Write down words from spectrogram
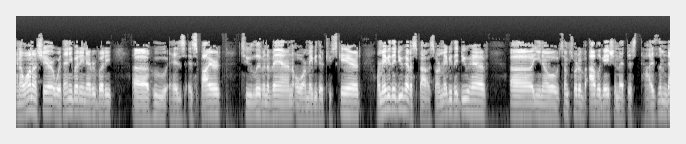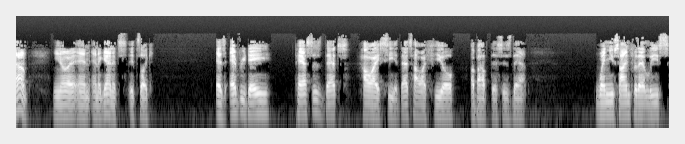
And I want to share it with anybody and everybody uh, who has aspired to live in a van or maybe they're too scared or maybe they do have a spouse or maybe they do have uh, you know some sort of obligation that just ties them down you know and and again it's it's like as every day passes that's how i see it. That's how i feel about this is that when you sign for that lease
